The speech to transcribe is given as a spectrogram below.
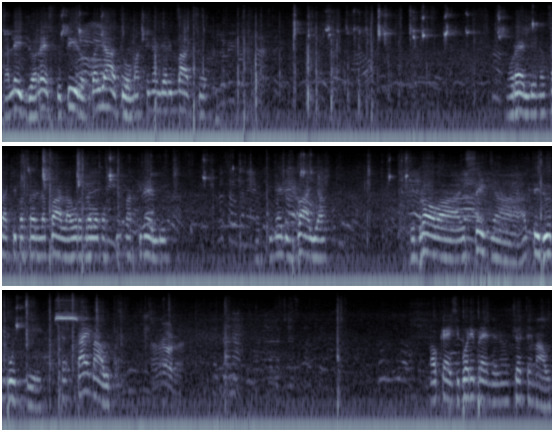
Galleggio, arresto, tiro sbagliato. Martinelli a rimbalzo Morelli non sa chi passare la palla, ora trova Martinelli. Martinelli sbaglia, riprova e segna altri due punti. Time out. Ok, si può riprendere, non c'è time out.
